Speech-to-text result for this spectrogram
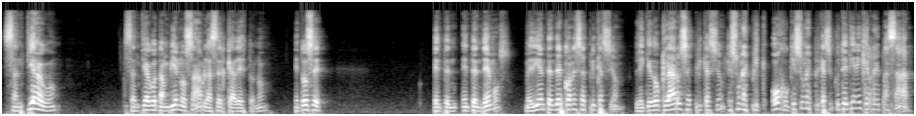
Santiago, Santiago también nos habla acerca de esto, ¿no? Entonces, ¿entendemos? ¿Me di a entender con esa explicación? ¿Le quedó claro esa explicación? Que es una ojo, que es una explicación que usted tiene que repasar.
